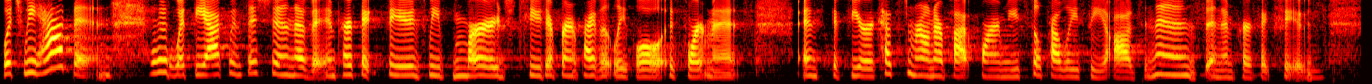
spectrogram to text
which we have been. With the acquisition of Imperfect Foods, we've merged two different private label assortments. And if you're a customer on our platform, you still probably see odds and ends and Imperfect Foods. Mm-hmm.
